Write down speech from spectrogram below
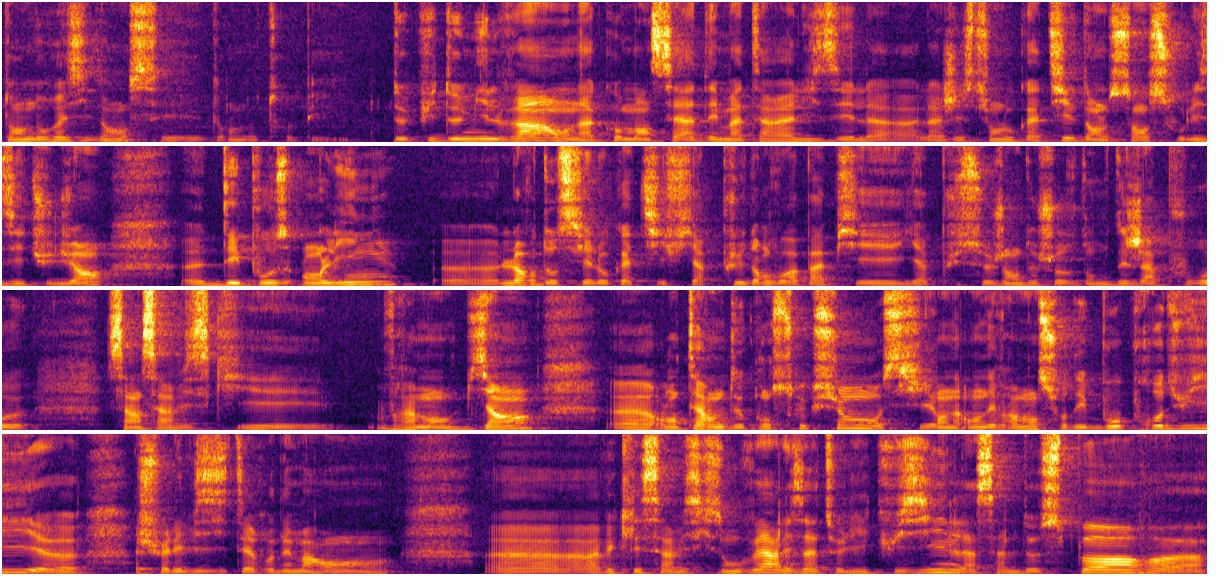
dans nos résidences et dans notre pays. Depuis 2020, on a commencé à dématérialiser la, gestion locative dans le sens où les étudiants euh, déposent en ligne euh, leur dossier locatif. Il n'y a plus d'envoi papier, il n'y a plus ce genre de choses. Donc déjà pour eux, c'est un service qui est vraiment bien. en termes de construction aussi, on, est vraiment sur des beaux produits. je suis allée visiter René Marant avec les services qu'ils ont ouverts, les ateliers cuisine, la salle de sport.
